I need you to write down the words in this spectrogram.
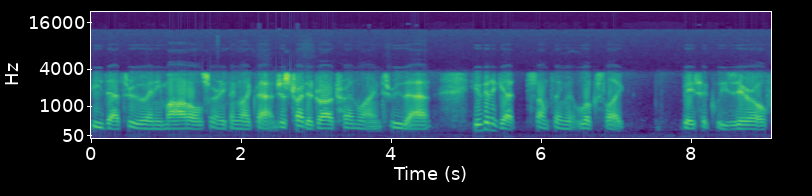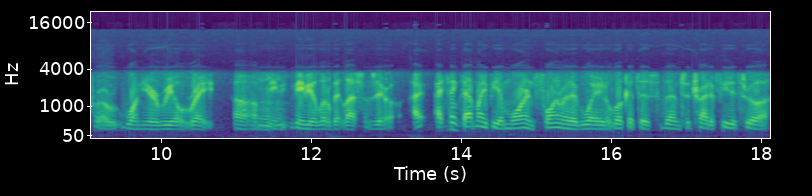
feed that through any models or anything like that. Just try to draw a trend line through that. You're going to get something that looks like basically zero for a one-year real rate um, mm-hmm. maybe maybe a little bit less than zero. I, I think that might be a more informative way to look at this than to try to feed it through a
